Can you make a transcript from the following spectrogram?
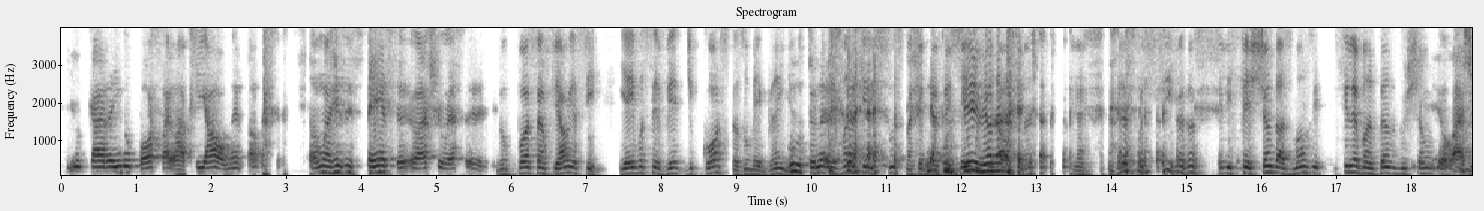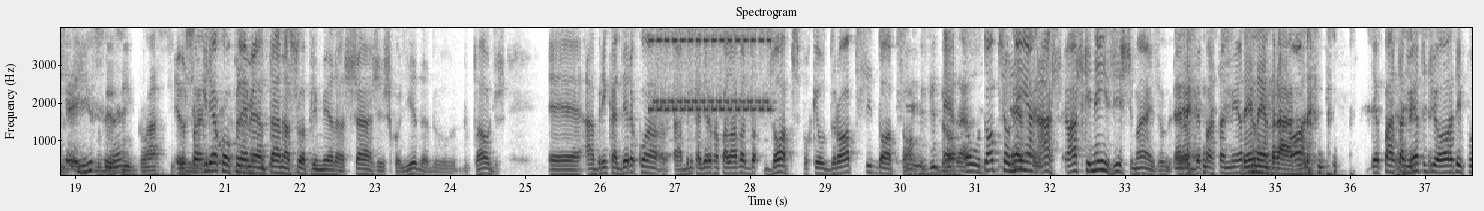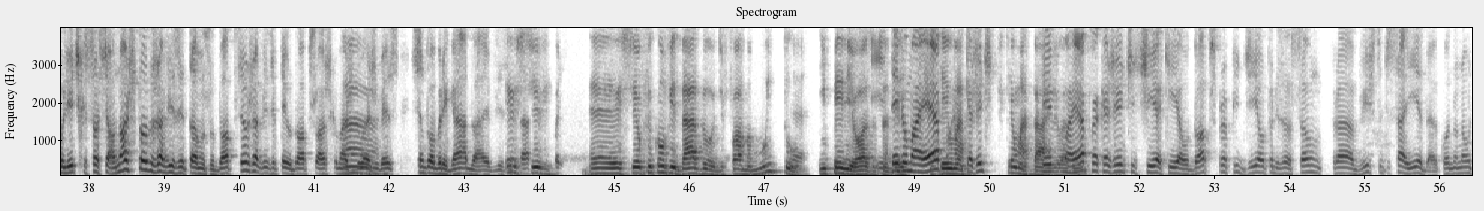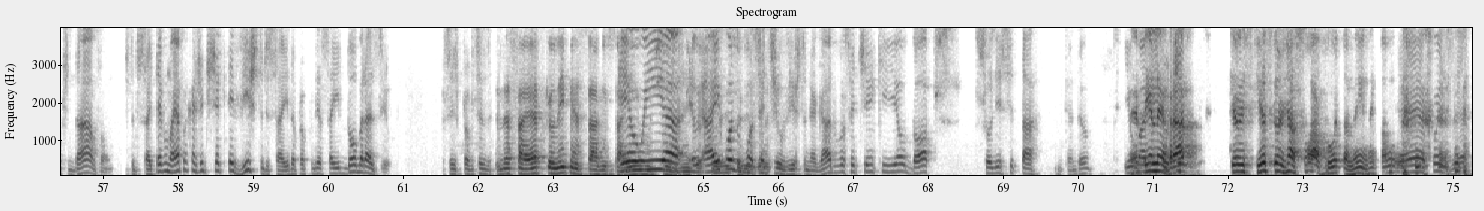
e o cara indo pó sai lá, fial, né? Então, uma resistência, eu acho essa. Do pó sai fial e assim. E aí você vê de costas o Meganha Puto, né? levando aquele susto naquele Não é possível, né? né? É. é possível. Ele fechando as mãos e se levantando do chão. Eu acho que é isso, né? desenho clássico. Eu só queria complementar na sua primeira charge escolhida do, do Cláudio, é, a brincadeira com a, a, brincadeira com a palavra DOPS, porque o DROPS e DOPS. DOPS e DOPS. É, o DOPS eu nem é, acho, eu acho que nem existe mais. Era o departamento. Bem lembrado. Departamento de Ordem Política e Social. Nós todos já visitamos o DOPS. Eu já visitei o DOPS, eu acho que umas ah, duas vezes, sendo obrigado a visitar. Eu estive. É, eu fui convidado de forma muito é. imperiosa e também. Teve uma época uma, que a gente uma tarde teve uma época que a gente tinha que ir ao DOPS para pedir autorização para visto de saída. Quando não te davam, de saída. Teve uma época que a gente tinha que ter visto de saída para poder sair do Brasil. Vocês, vocês... Nessa época eu nem pensava em sair. Eu ia. Eu, aí, quando você tinha o visto negado, você tinha que ir ao DOPS solicitar, entendeu? E é bem lembrado tive... que eu esqueço que eu já sou avô também, né? Então... É, pois é.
